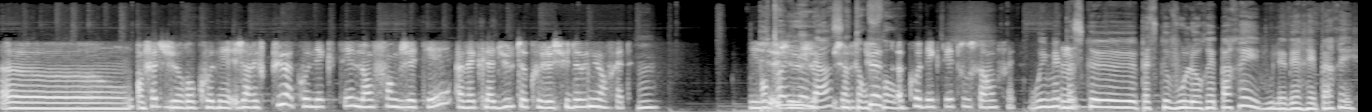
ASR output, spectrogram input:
Euh, en fait, je reconnais, j'arrive plus à connecter l'enfant que j'étais avec l'adulte que je suis devenue, en fait. Hmm. Pourtant, il est là, cet enfant. Plus à, connecter tout ça, en fait. Oui, mais parce hmm. que parce que vous le réparez, vous l'avez réparé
